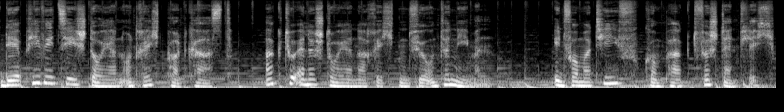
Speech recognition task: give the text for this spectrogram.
Der PwC Steuern und Recht Podcast. Aktuelle Steuernachrichten für Unternehmen. Informativ, kompakt, verständlich.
